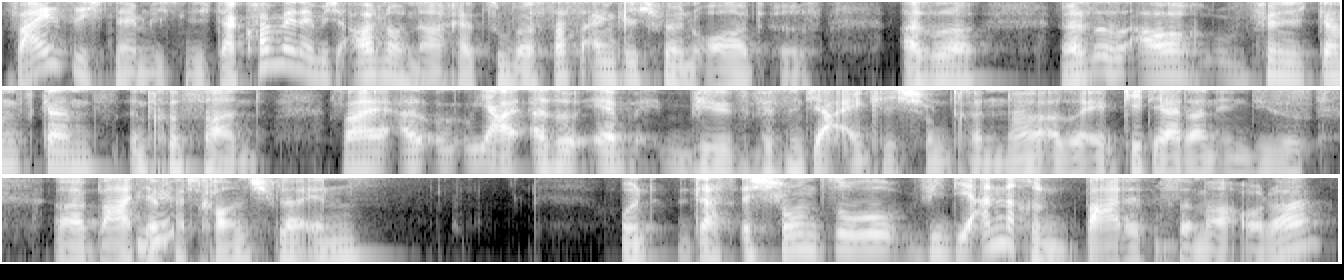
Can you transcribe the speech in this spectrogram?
Weiß ich nämlich nicht. Da kommen wir nämlich auch noch nachher zu, was das eigentlich für ein Ort ist. Also, das ist auch, finde ich, ganz, ganz interessant. Weil, also, ja, also er, wir, wir sind ja eigentlich schon drin, ne? Also er geht ja dann in dieses äh, Bad der VertrauensschülerInnen. Und das ist schon so wie die anderen Badezimmer, oder?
